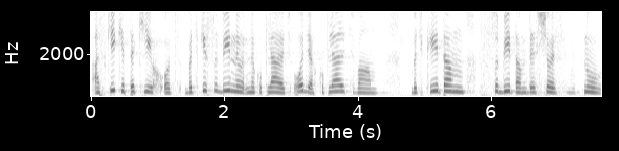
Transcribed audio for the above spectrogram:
А скільки таких, от батьки собі не, не купляють одяг, купляють вам. Батьки там собі там десь щось, ну,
